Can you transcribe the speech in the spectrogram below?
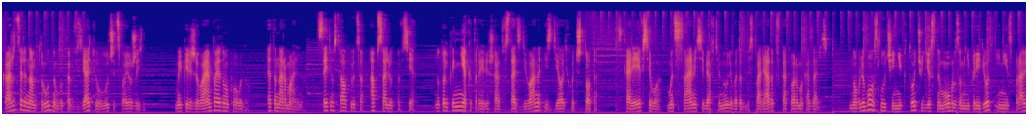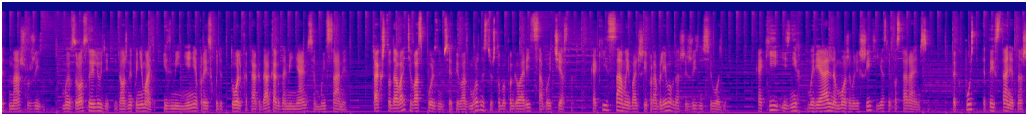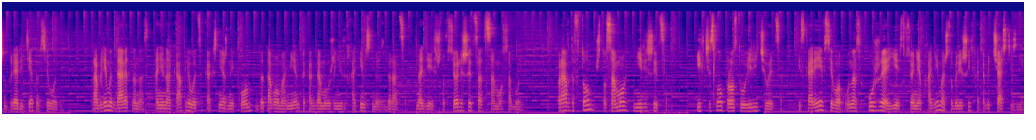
Кажется ли нам трудным вот так взять и улучшить свою жизнь? Мы переживаем по этому поводу? Это нормально. С этим сталкиваются абсолютно все. Но только некоторые решают встать с дивана и сделать хоть что-то. Скорее всего, мы сами себя втянули в этот беспорядок, в котором оказались. Но в любом случае никто чудесным образом не придет и не исправит нашу жизнь. Мы взрослые люди и должны понимать, изменения происходят только тогда, когда меняемся мы сами. Так что давайте воспользуемся этой возможностью, чтобы поговорить с собой честно. Какие самые большие проблемы в нашей жизни сегодня? Какие из них мы реально можем решить, если постараемся? Так пусть это и станет нашим приоритетом сегодня. Проблемы давят на нас, они накапливаются как снежный ком до того момента, когда мы уже не захотим с ними разбираться, надеясь, что все решится само собой. Правда в том, что само не решится. Их число просто увеличивается, и скорее всего у нас уже есть все необходимое, чтобы решить хотя бы часть из них.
